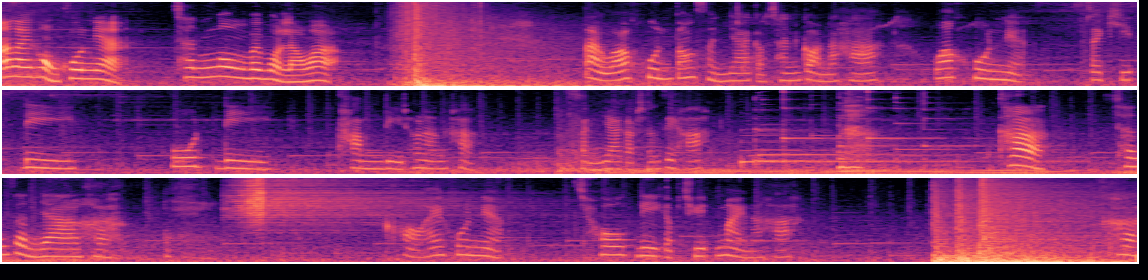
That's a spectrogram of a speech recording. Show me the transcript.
อะไรของคุณเนี่ย ฉันงงไปหมดแล้วอะแต่ว่าคุณต้องสัญญากับฉันก่อนนะคะ ว่าคุณเนี่ยจะคิดดี พูดดีทำดีเท่านั้นค่ะ สัญญากับฉันสิคะ ค่ะ ฉันสัญญาค่ะ ขอให้คุณเนี่ย โชคดีกับชีวิตใหม่นะคะ ค่ะ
